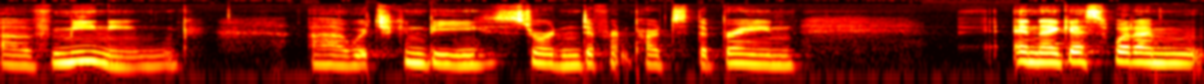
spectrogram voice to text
of meaning, uh, which can be stored in different parts of the brain. And I guess what I'm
